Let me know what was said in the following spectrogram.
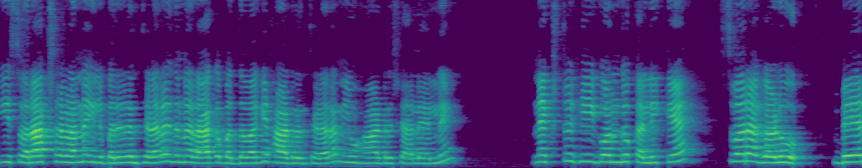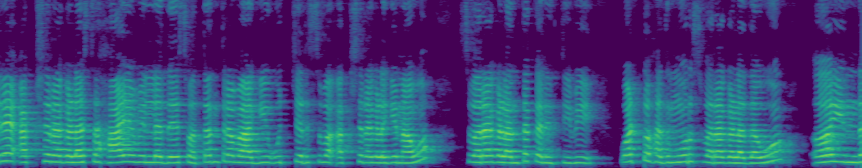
ಈ ಸ್ವರಾಕ್ಷರಗಳನ್ನು ಇಲ್ಲಿ ಬರೀರಿ ಅಂತ ಹೇಳ್ಯಾರ, ಇದನ್ನು ರಾಗಬದ್ಧವಾಗಿ ಹಾಡ್ರಿ ಅಂತ ಹೇಳ್ಯಾರ, ನೀವು ಹಾಡ್ರಿ ಶಾಲೆಯಲ್ಲಿ. ನೆಕ್ಸ್ಟ್ ಹೀಗೊಂದು ಕಲಿಕೆ, ಸ್ವರಗಳು. ಬೇರೆ ಅಕ್ಷರಗಳ ಸಹಾಯವಿಲ್ಲದೆ ಸ್ವತಂತ್ರವಾಗಿ ಉಚ್ಚರಿಸುವ ಅಕ್ಷರಗಳಿಗೆ ನಾವು ಸ್ವರಗಳಂತ ಕರಿತೀವಿ. ಒಟ್ಟು ಹದಿಮೂರು ಸ್ವರಗಳದವು ಅ ಇಂದ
